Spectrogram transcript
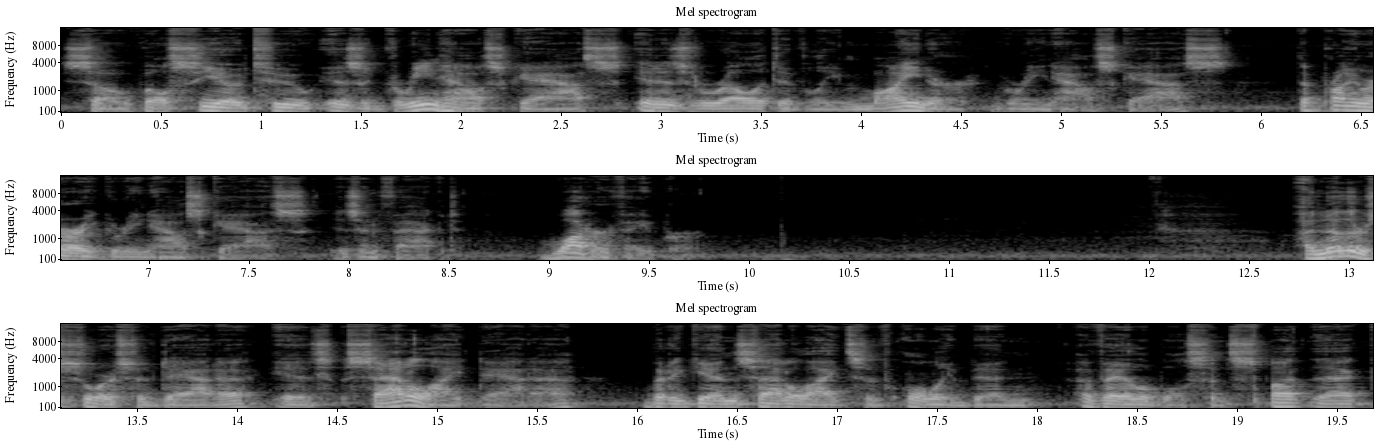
So while CO2 is a greenhouse gas, it is a relatively minor greenhouse gas. The primary greenhouse gas is in fact water vapor. Another source of data is satellite data, but again, satellites have only been available since Sputnik,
